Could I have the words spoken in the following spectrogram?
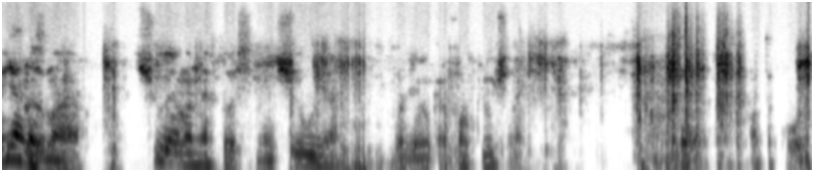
я не знаю. Чує мене хтось, не чує. Вроді мікрофон включений. Отаку от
